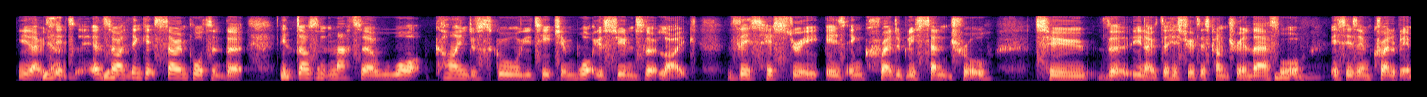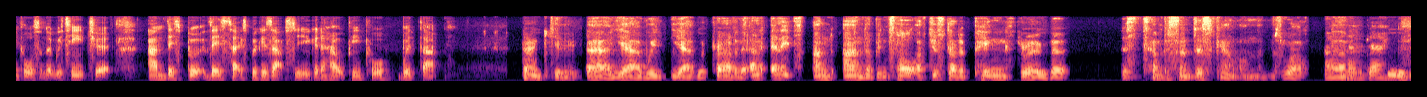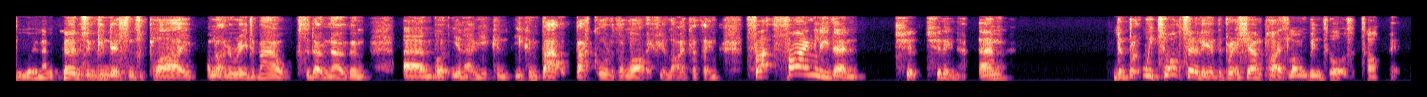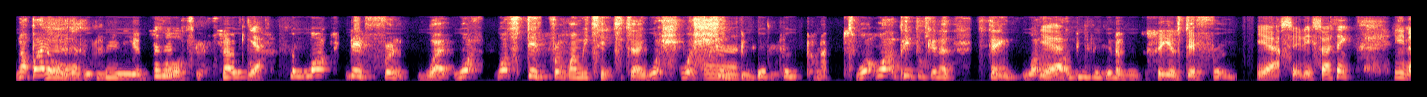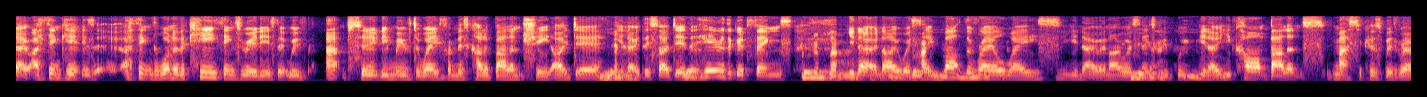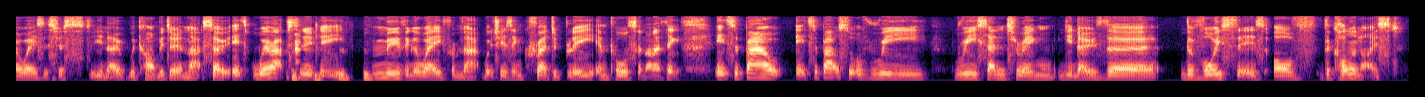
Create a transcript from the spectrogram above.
you know yeah. it's, and so i think it's so important that it doesn't matter what kind of school you teach in what your students look like this history is incredibly central to the you know the history of this country and therefore mm. it is incredibly important that we teach it and this book this textbook is absolutely going to help people with that Thank you. Uh, yeah, we yeah we're proud of it, and and it's and and I've been told I've just had a ping through that there's 10% discount on them as well. Oh, um, there we go. Terms and conditions apply. I'm not going to read them out because I don't know them. Um, but, you know, you can you can back, back order the lot if you like, I think. F- finally then, Ch- Shalina, um, the, we talked earlier, the British Empire has long been taught as a topic. Not by all, but many have mm-hmm. taught it. So, yeah. so what's different? What, what What's different when we teach today? What, sh- what should uh, be different, perhaps? What, what are people going to think? What, yeah. what are people going to see as different? Yeah, absolutely. So I think, you know, I think it is. I think one of the key things really is that we've absolutely moved away from this kind of balance sheet idea. Yeah. You know, this idea yeah. that here are the good things. Good you know, and I always say, but the railways. You know, and I always say to people, you know, you can't balance massacres with railways. It's just, you know, we can't be doing that. So it's we're absolutely moving away from that, which is incredibly important. And I think it's about it's about sort of re recentering, you know, the the voices of the colonized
